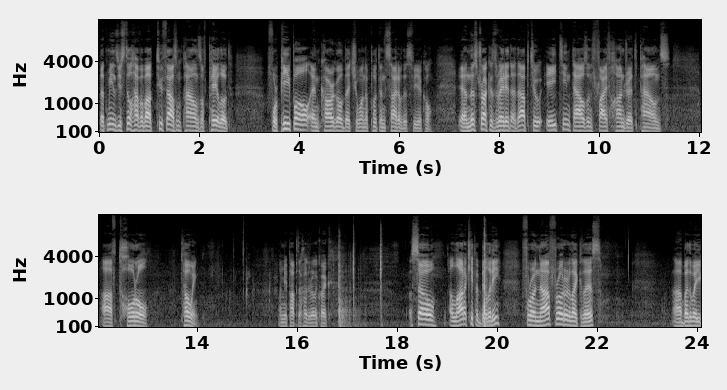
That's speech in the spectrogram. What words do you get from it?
That means you still have about 2,000 pounds of payload for people and cargo that you want to put inside of this vehicle. And this truck is rated at up to 18,500 pounds of total towing. Let me pop the hood really quick. So, a lot of capability for an off roader like this. Uh, by the way, you,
